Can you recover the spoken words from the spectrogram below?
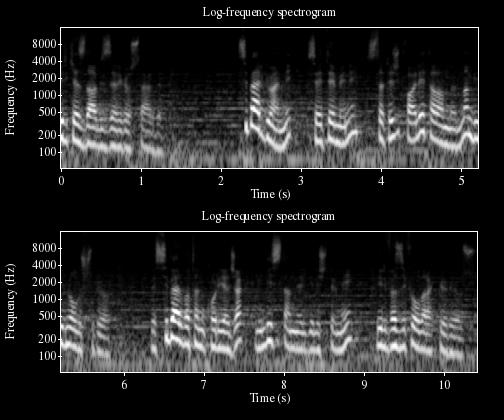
bir kez daha bizlere gösterdi. Siber güvenlik, STM'nin stratejik faaliyet alanlarından birini oluşturuyor ve siber vatanı koruyacak milli sistemleri geliştirmeyi bir vazife olarak görüyoruz.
